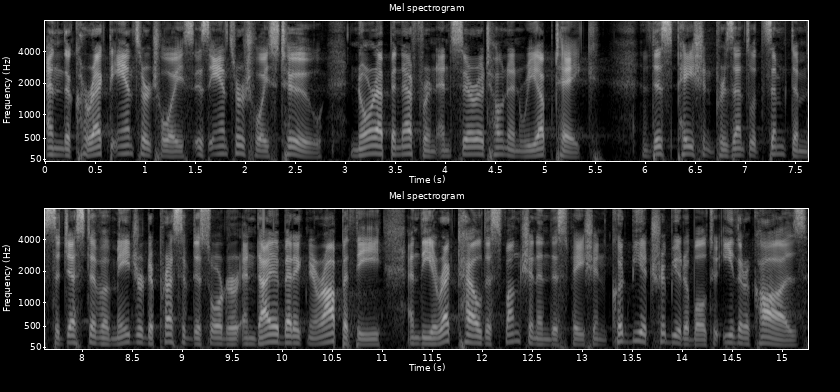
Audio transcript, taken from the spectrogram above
And the correct answer choice is answer choice 2 norepinephrine and serotonin reuptake. This patient presents with symptoms suggestive of major depressive disorder and diabetic neuropathy, and the erectile dysfunction in this patient could be attributable to either cause.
